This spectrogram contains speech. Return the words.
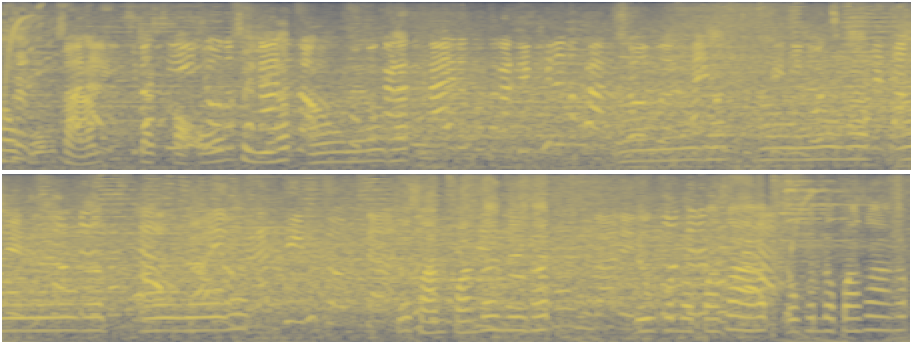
เข้าโค้งสามจะเกาะโค้งสี่ครับ เอาแล้วครับ เอาแล้วครับ เอาแล้วครับ เอาแล้วครับ เอาแล้วครับ จะสานฝันได้ไหมครับ เอลคอนโดปาซ่าครับ เอลคอนโดปาซ่าครับ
